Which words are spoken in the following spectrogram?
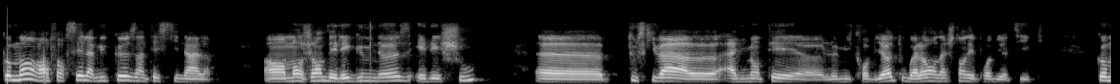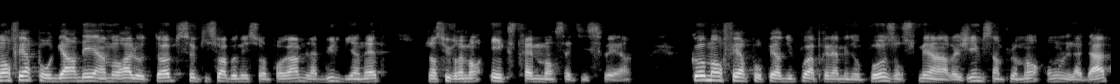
Comment renforcer la muqueuse intestinale? En mangeant des légumineuses et des choux, euh, tout ce qui va euh, alimenter le microbiote, ou alors en achetant des probiotiques. Comment faire pour garder un moral au top? Ceux qui sont abonnés sur le programme, la bulle bien-être, j'en suis vraiment extrêmement satisfait. Hein. Comment faire pour perdre du poids après la ménopause? On se met à un régime, simplement on l'adapte.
